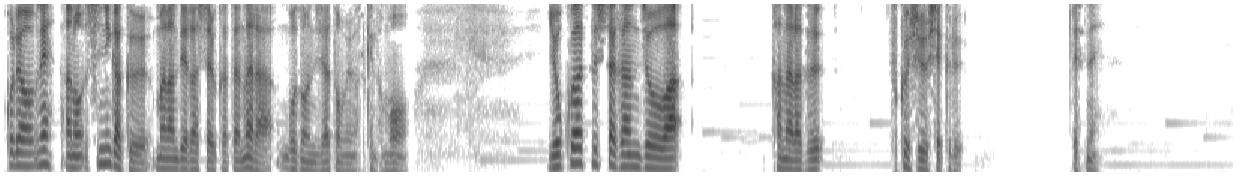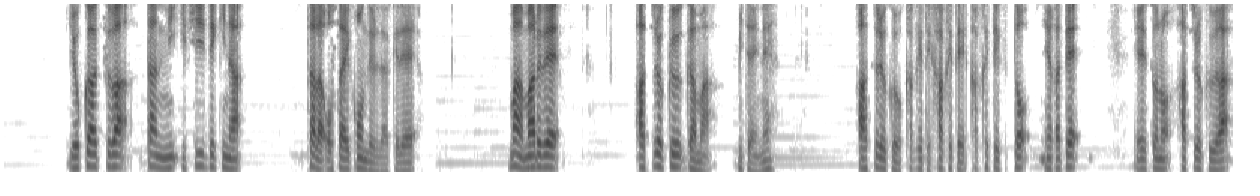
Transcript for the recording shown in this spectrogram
これをね、あの、心理学学んでいらっしゃる方ならご存知だと思いますけども、抑圧した感情は必ず復讐してくる。ですね。抑圧は単に一時的な、ただ抑え込んでるだけで、まあまるで圧力釜みたいね、圧力をかけてかけてかけていくと、やがて、えー、その圧力が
